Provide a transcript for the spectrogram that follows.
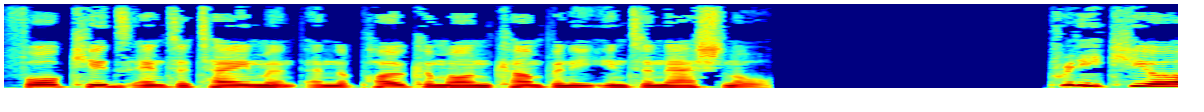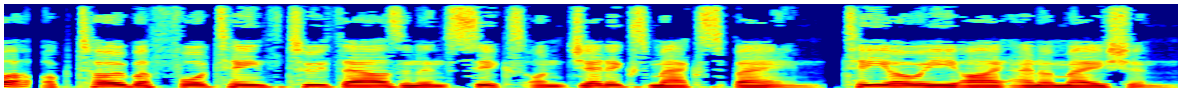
4Kids Entertainment and the Pokémon Company International. Pretty Cure October 14, 2006 on Jetix Max Spain TOEI Animation.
